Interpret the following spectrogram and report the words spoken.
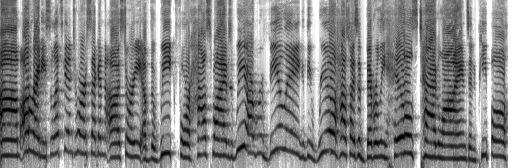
Um, alrighty, so let's get into our second uh story of the week for Housewives. We are revealing the Real Housewives of Beverly Hills taglines, and people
